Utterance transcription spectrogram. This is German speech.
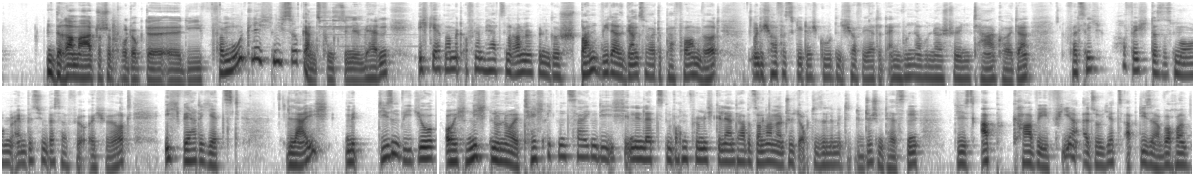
dramatische Produkte, äh, die vermutlich nicht so ganz funktionieren werden. Ich gehe mal mit offenem Herzen ran und bin gespannt, wie das Ganze heute performen wird. Und ich hoffe, es geht euch gut und ich hoffe, ihr hattet einen wunderschönen Tag heute. Falls nicht, hoffe ich, dass es morgen ein bisschen besser für euch wird. Ich werde jetzt gleich mit diesem Video euch nicht nur neue Techniken zeigen, die ich in den letzten Wochen für mich gelernt habe, sondern natürlich auch diese Limited Edition testen, die es ab KW4, also jetzt ab dieser Woche,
